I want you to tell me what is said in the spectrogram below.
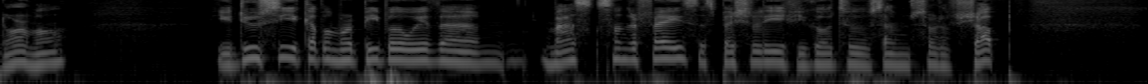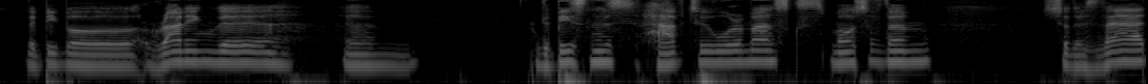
normal. You do see a couple more people with um, masks on their face, especially if you go to some sort of shop. The people running the um, the business have to wear masks, most of them. So there's that.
